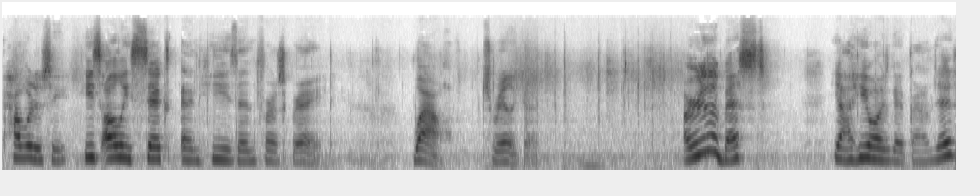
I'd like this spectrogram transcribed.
How old is he? He's only six and he's in first grade. Wow, it's really good. Are you the best? Yeah, he always get grounded.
